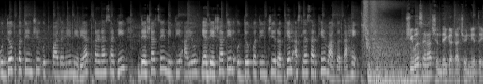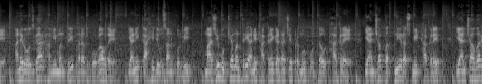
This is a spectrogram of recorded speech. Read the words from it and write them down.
उद्योगपतींची उत्पादने निर्यात करण्यासाठी देशाचे नीती आयोग या देशातील उद्योगपतींची रखेल असल्यासारखे वागत आहे. शिवसेना शिंदे गटाचे नेते आणि रोजगार हमी मंत्री भरत गोगावले यांनी काही दिवसांपूर्वी माजी मुख्यमंत्री आणि ठाकरे गटाचे प्रमुख उद्धव ठाकरे यांच्या पत्नी रश्मी ठाकरे यांच्यावर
